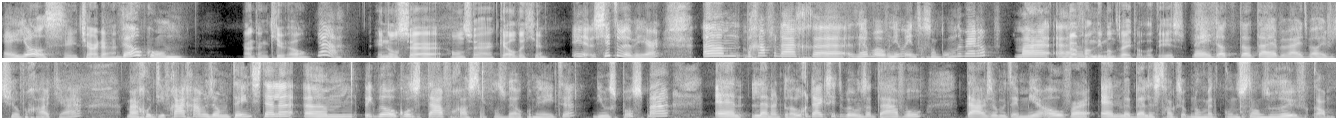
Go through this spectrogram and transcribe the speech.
Hey Jos, Hey Charda. welkom. Nou, dankjewel. Ja, In ons, ons eh, keldertje. zitten we weer. Ehm, we gaan vandaag eh, het hebben over een heel interessant onderwerp. Maar, ehm, Waarvan niemand weet wat het is. Nee, dat, dat, daar hebben wij het wel eventjes over gehad, ja. Maar goed, die vraag gaan we zo meteen stellen. Ehm, ik wil ook onze tafelgasten welkom heten. Niels Postma en Lennart Drogendijk zitten bij ons aan tafel. Daar zo meteen meer over. En we bellen straks ook nog met Constance Reuvenkamp.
